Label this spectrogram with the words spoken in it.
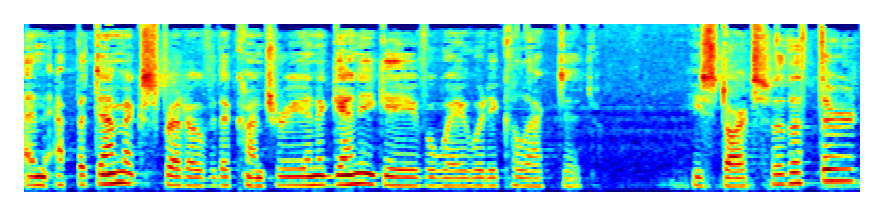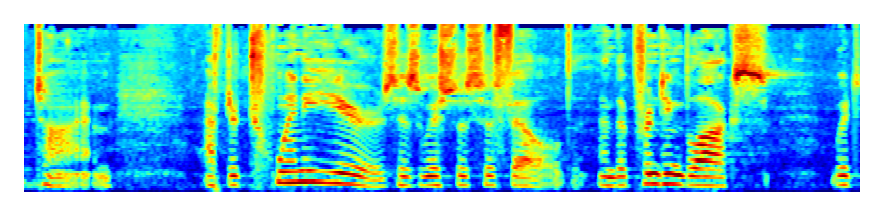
an epidemic spread over the country, and again he gave away what he collected. He starts for the third time. After 20 years, his wish was fulfilled, and the printing blocks which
